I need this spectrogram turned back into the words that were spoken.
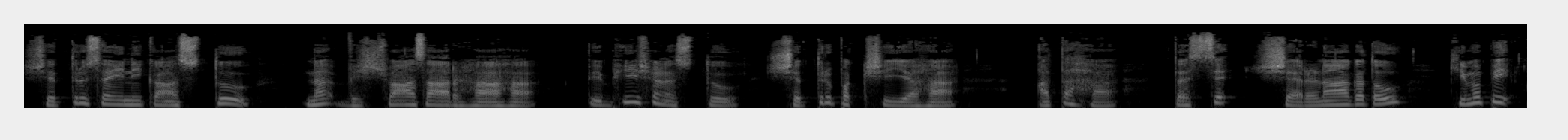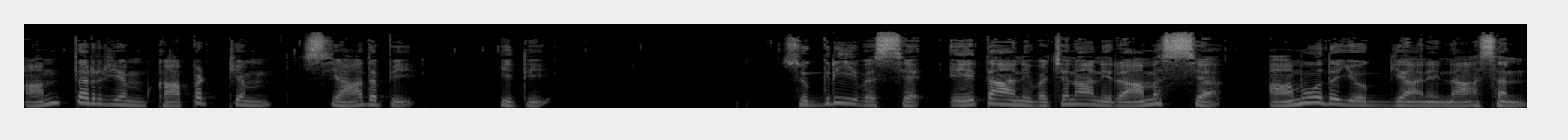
शत्रुसैनिकास्तु न विश्वासार्हाः। विभीषणस्तु शत्रुपक्षीयः। अतः तस्य शरणागतौ किमपि आन्तर्यम् कापट्यम् स्यादपि इति। सुग्रीवस्य एतानि वचनानि रामस्य आमोदयोग्यानि नासन्।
